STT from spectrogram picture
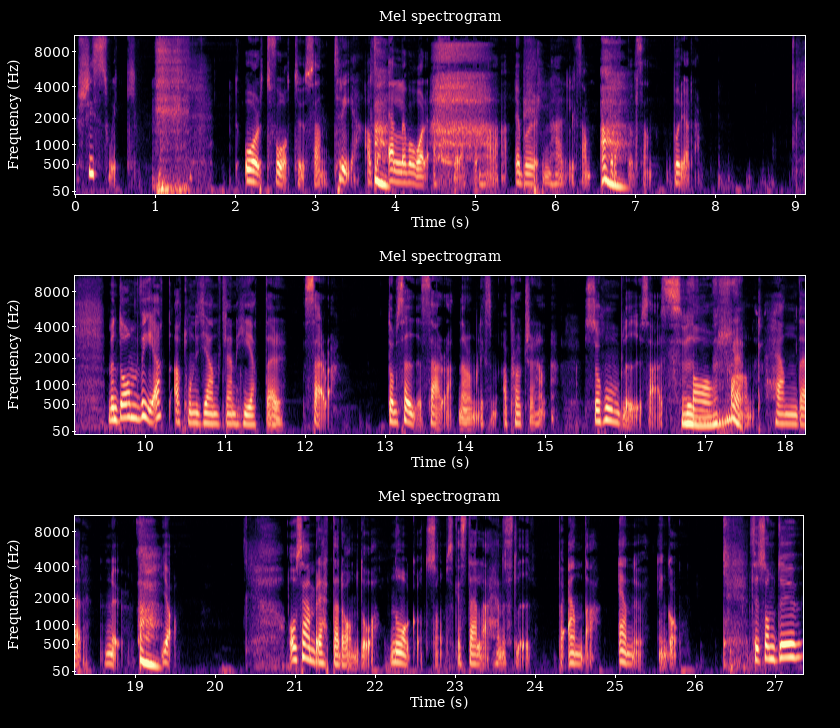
Chiswick. År 2003, alltså 11 år efter att den här, började, den här liksom berättelsen började. Men de vet att hon egentligen heter Sarah. De säger Sarah när de liksom approachar henne. Så hon blir ju så här, vad fan händer nu? Ja. Och sen berättar de då något som ska ställa hennes liv på ända ännu en gång. För som du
